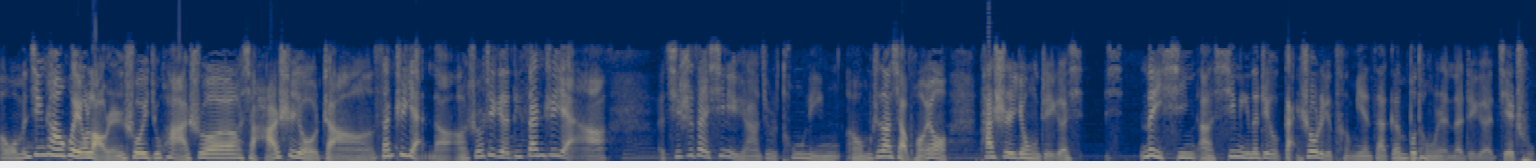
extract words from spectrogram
呃，我们经常会有老人说一句话，说小孩是有长三只眼的啊，说这个第三只眼啊。其实，在心理学上就是通灵啊。我们知道，小朋友他是用这个内心啊、心灵的这个感受这个层面，在跟不同人的这个接触。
